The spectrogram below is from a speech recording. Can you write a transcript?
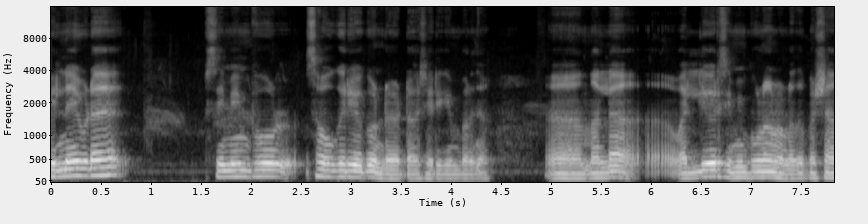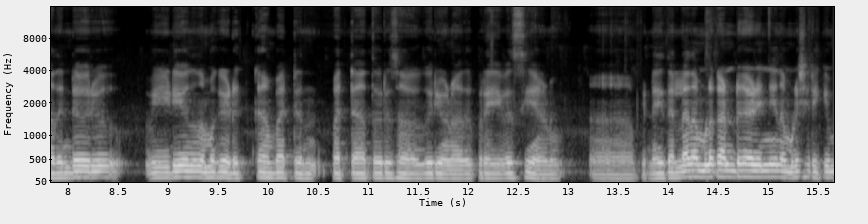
പിന്നെ ഇവിടെ സ്വിമ്മിംഗ് പൂൾ സൗകര്യമൊക്കെ ഉണ്ട് കേട്ടോ ശരിക്കും പറഞ്ഞാൽ നല്ല വലിയൊരു സ്വിമ്മിംഗ് പൂളാണുള്ളത് പക്ഷേ അതിന്റെ ഒരു വീഡിയോ ഒന്നും നമുക്ക് എടുക്കാൻ പറ്റ പറ്റാത്തൊരു സൗകര്യമാണ്. അത് പ്രൈവസിയാണ് പിന്നെ ഇതെല്ലാം നമ്മൾ കണ്ടു കഴിഞ്ഞ് നമ്മൾ ശരിക്കും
